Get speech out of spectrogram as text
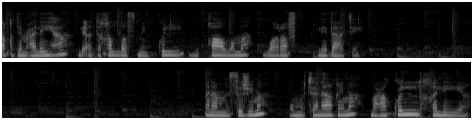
أقدم عليها لأتخلص من كل مقاومة ورفض لذاتي؟ أنا منسجمة ومتناغمة مع كل خلية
